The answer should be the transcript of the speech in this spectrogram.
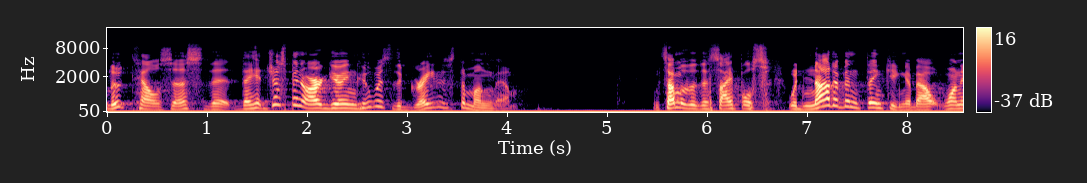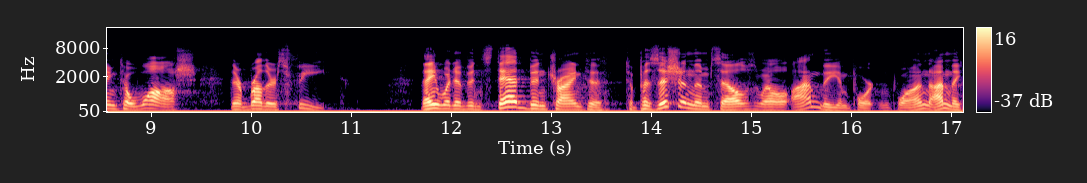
Luke tells us that they had just been arguing who was the greatest among them. And some of the disciples would not have been thinking about wanting to wash their brother's feet. They would have instead been trying to, to position themselves well, I'm the important one, I'm the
